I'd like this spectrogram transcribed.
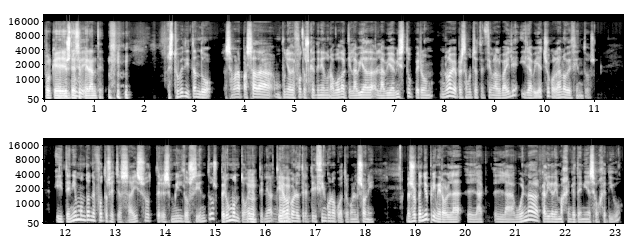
Porque es desesperante. Estuve editando la semana pasada un puñado de fotos que tenía de una boda que la había, la había visto, pero no le había prestado mucha atención al baile y la había hecho con la 900 y tenía un montón de fotos hechas a ISO 3200, pero un montón. ¿eh? Mm. tiraba con el 3514, con el Sony. Me sorprendió primero la, buena calidad de imagen que tenía ese objetivo,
